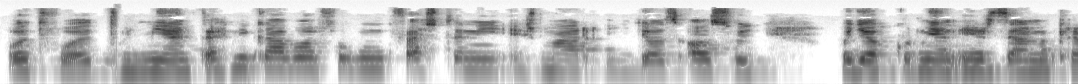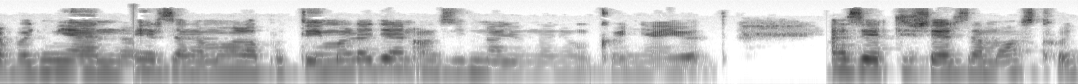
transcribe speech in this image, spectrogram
ott volt, hogy milyen technikával fogunk festeni, és már így az, az hogy, hogy akkor milyen érzelmekre, vagy milyen érzelem alapú téma legyen, az így nagyon-nagyon könnyen jött. Ezért is érzem azt, hogy,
